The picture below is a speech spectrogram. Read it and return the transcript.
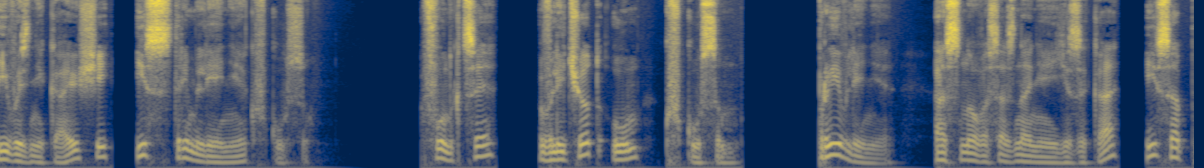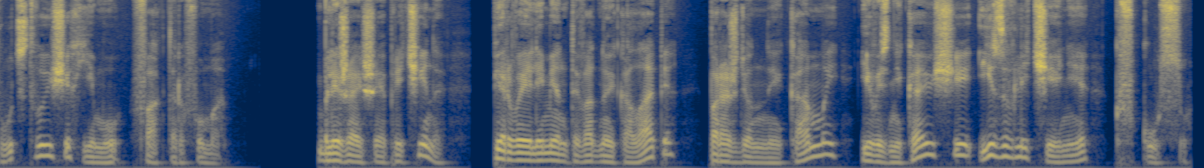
и возникающей из стремления к вкусу. Функция влечет ум к вкусам. Проявление – основа сознания языка и сопутствующих ему факторов ума. Ближайшая причина – первые элементы в одной калапе, порожденные каммой и возникающие из влечения к вкусу.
